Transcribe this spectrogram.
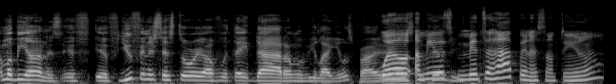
I'm gonna be honest. If if you finish that story off with they died, I'm gonna be like, it was probably. Well, I mean, it was meant to happen or something, you know.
